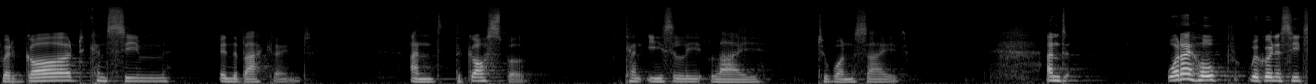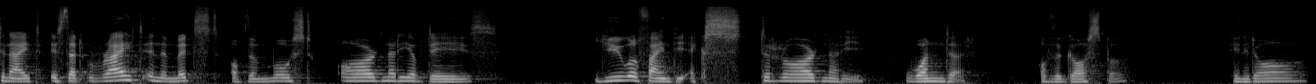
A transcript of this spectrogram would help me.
where God can seem in the background and the gospel can easily lie to one side. And what I hope we're going to see tonight is that right in the midst of the most ordinary of days, you will find the extraordinary wonder of the gospel in it all.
